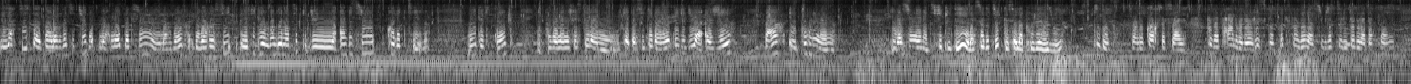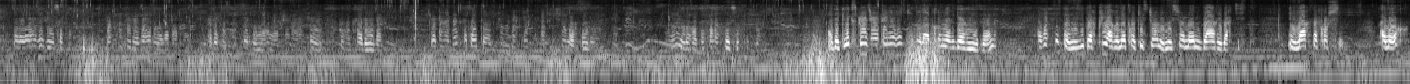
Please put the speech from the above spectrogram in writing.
Les artistes, par leurs attitudes, leurs modes d'action et leurs œuvres, devinrent ainsi les figures emblématiques d'une ambition collective. Mieux que quiconque, ils pouvaient manifester la capacité d'un individu à agir par et pour lui-même. Il assumait les difficultés et la solitude que cela pouvait induire. Qui dans le corps social, pouvait prendre le risque d'exposer la subjectivité de la personne et d'une société, d'affronter les aides et de pour de. Le paradoxe étant que tous les artistes affichant leur singularité, lui, il remplaça la fonction sociale. Avec l'explosion tellurique de la Première Guerre mondiale, les artistes n'hésitèrent plus à remettre en question les notions mêmes d'art et d'artiste. Et l'art s'affranchit. Alors,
